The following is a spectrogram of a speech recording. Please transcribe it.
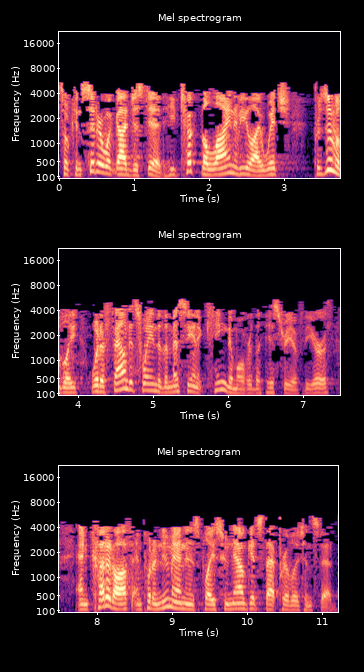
So consider what God just did. He took the line of Eli, which presumably would have found its way into the messianic kingdom over the history of the earth, and cut it off and put a new man in his place who now gets that privilege instead.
